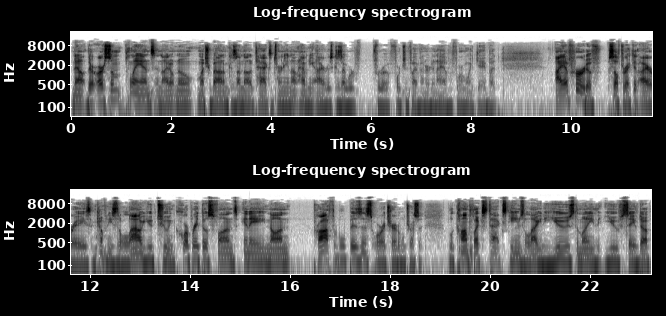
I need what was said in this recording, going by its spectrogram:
Now, there are some plans, and I don't know much about them because I'm not a tax attorney and I don't have any IRAs because I work for a Fortune 500 and I have a 401k, but I have heard of self directed IRAs and companies that allow you to incorporate those funds in a non profitable business or a charitable trust complex tax schemes allow you to use the money that you've saved up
